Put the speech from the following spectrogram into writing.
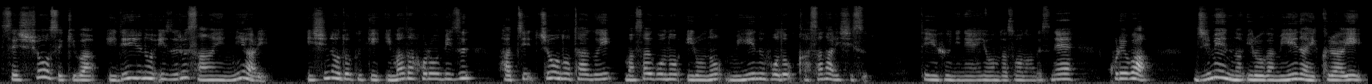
殺生石は井出湯のいずる山陰にあり、石の毒気未だ滅びず、八蝶の類、正子の色の見えぬほど重なりしす。っていうふうにね、読んだそうなんですね。これは、地面の色が見えないくらい、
